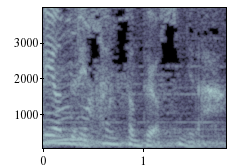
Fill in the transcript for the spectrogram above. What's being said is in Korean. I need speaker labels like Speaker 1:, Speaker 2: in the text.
Speaker 1: 미니언들이 생성되었습니다.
